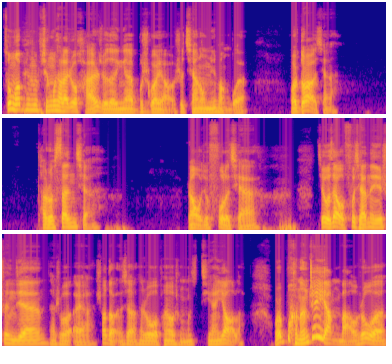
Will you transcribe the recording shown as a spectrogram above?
综合评评估下来之后，还是觉得应该不是官窑，是乾隆民仿官。我说多少钱？他说三千，然后我就付了钱。结果在我付钱那一瞬间，他说：“哎呀，稍等一下。”他说：“我朋友可能提前要了。”我说：“不可能这样吧？”我说：“我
